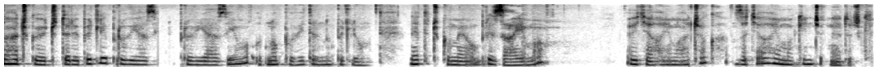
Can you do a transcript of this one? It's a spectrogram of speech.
Нагачкою 4 петлі пров'язуємо одну повітряну петлю. Ниточку ми обрізаємо, витягуємо гачок, затягуємо кінчик ниточки.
